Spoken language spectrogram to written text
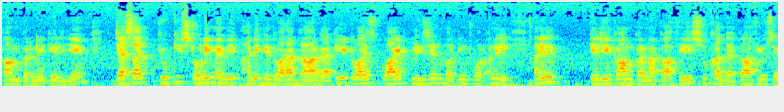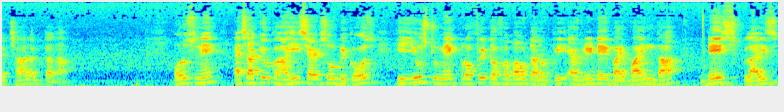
काम करने के लिए। जैसा क्योंकि स्टोरी में भी हरी के द्वारा कहा गया कि it was quite pleasant working for Anil Anil के लिए काम करना काफ़ी सुखद है, काफ़ी उसे अच्छा लगता था। और उसने ऐसा क्यों कहा? He said so because he used to make profit of about a rupee every day by buying the day supplies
